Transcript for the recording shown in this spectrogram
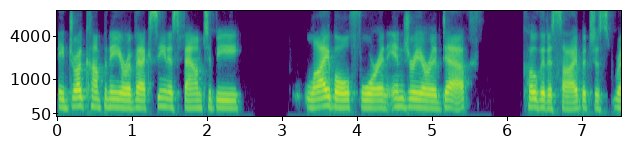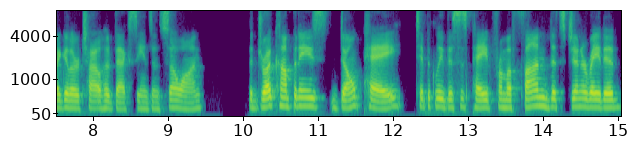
a drug company or a vaccine is found to be liable for an injury or a death, COVID aside, but just regular childhood vaccines and so on. The drug companies don't pay. Typically, this is paid from a fund that's generated,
